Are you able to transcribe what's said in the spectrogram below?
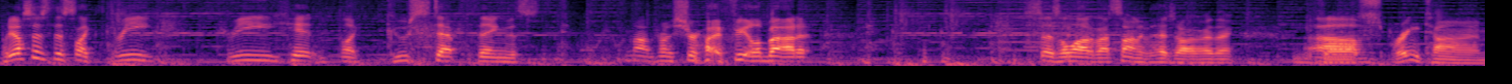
but he also has this like three, three hit like goose step thing. That's I'm not really sure how I feel about it. Says a lot about Sonic the Hedgehog, I think. It's all Um, springtime.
